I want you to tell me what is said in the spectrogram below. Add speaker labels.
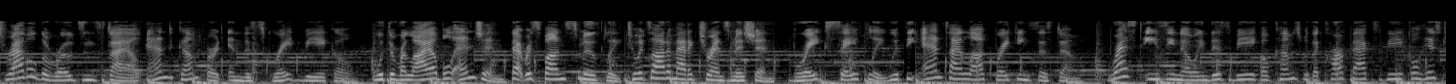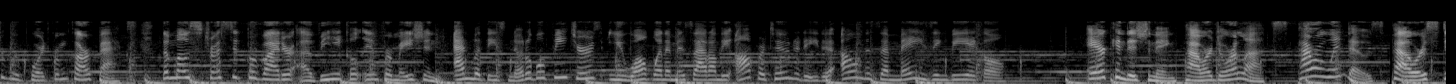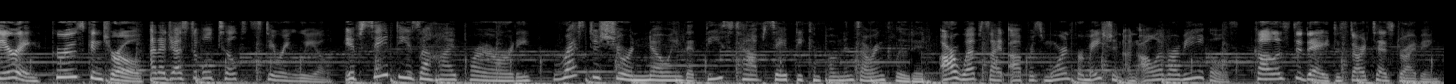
Speaker 1: Travel the roads in style and comfort in this great vehicle. With a reliable engine that responds smoothly to its automatic transmission, brake safely with the anti-lock braking system. Rest easy knowing this vehicle comes with a Carfax Vehicle History Report from Carfax, the most trusted provider of vehicle information. And with these notable features, you won't want to miss out on the opportunity to own this amazing vehicle air conditioning, power door locks, power windows, power steering, cruise control, an adjustable tilt steering wheel. If safety is a high priority, rest assured knowing that these top safety components are included. Our website offers more information on all of our vehicles. Call us today to start test driving.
